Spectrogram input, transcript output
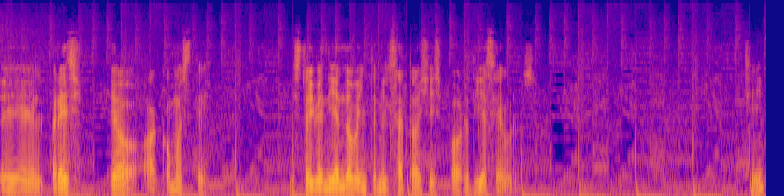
eh, el precio a como esté. Estoy vendiendo 20.000 satoshis por 10 euros. ¿sí?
